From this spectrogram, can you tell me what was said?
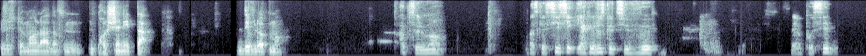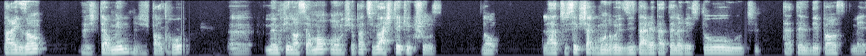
justement là dans une, une prochaine étape développement. Absolument. Parce que si il y a quelque chose que tu veux, c'est impossible. Par exemple, je termine, je parle trop, euh, même financièrement, on, je sais pas, tu veux acheter quelque chose. Donc, là, tu sais que chaque vendredi, tu arrêtes à tel resto ou tu as telle dépense, mais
